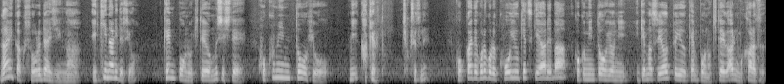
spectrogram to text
内閣総理大臣がいきなりですよ憲法の規定を無視して国民投票にかけると。直接ね。国会でこれこれこういう決議があれば国民投票に行けますよという憲法の規定があるにもかかわらず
